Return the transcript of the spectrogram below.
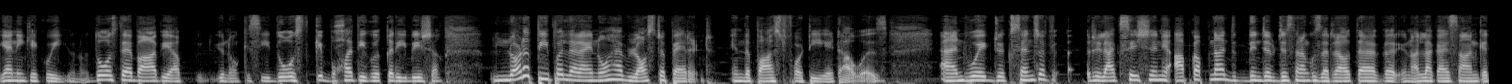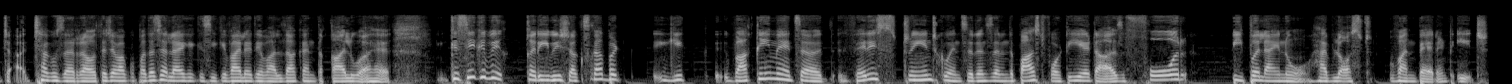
यानी कि कोई यू नो दोस्त है बाप या यू नो किसी दोस्त के बहुत ही कोई करीबी शख्स। Lot of people that I know have lost a parent in the past forty eight hours and वो एक जो एक सेंस ऑफ़ रिलैक्सेशन या आपका अपना दिन जब जिस तरह गुजर रहा होता है, अगर यू नो अल्लाह का एहसान के अच्छा गुजर रहा होता है, जब आपको पता चला है कि किसी के वालद या वालदा का इंतकाल हुआ है, किसी के भी करीबी शख्स का बट ये वाकई में it's a very strange coincidence in the past forty eight hours four people I know have lost one parent each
